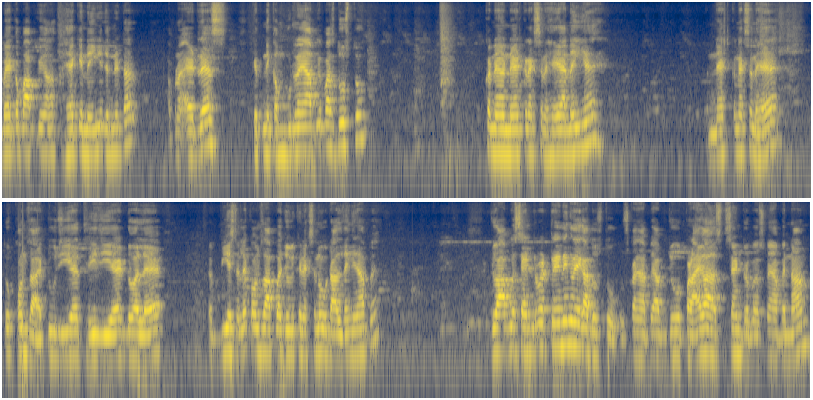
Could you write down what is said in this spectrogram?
बैकअप आपके यहाँ है कि नहीं है जनरेटर अपना एड्रेस कितने कंप्यूटर हैं आपके पास, दोस्तों? नेट कनेक्शन है या नहीं है? नेट कनेक्शन है तो कौन सा है? टू जी है थ्री जी है डोल है बी एस एल है कौन सा आपका जो भी कनेक्शन है, वो डाल देंगे यहाँ पे। जो आपके सेंटर पर ट्रेनिंग रहेगा दोस्तों, उसका यहाँ पे आप जो पढ़ाएगा सेंटर पे उसका यहाँ पे नाम,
